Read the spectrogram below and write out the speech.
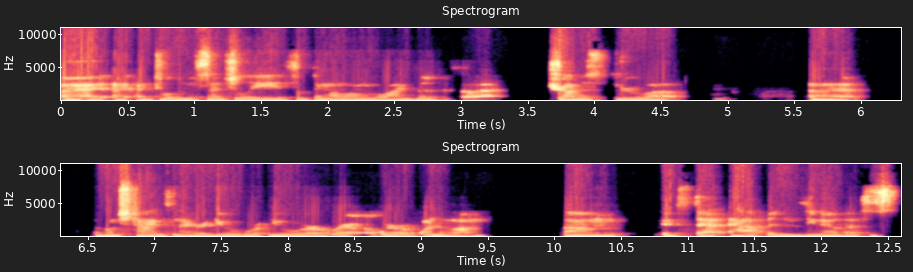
I, I, I, told him essentially something along the lines of uh, Travis threw up uh, a bunch of times, and I heard you were you were aware, aware of one of them. Um, if that happens, you know that's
